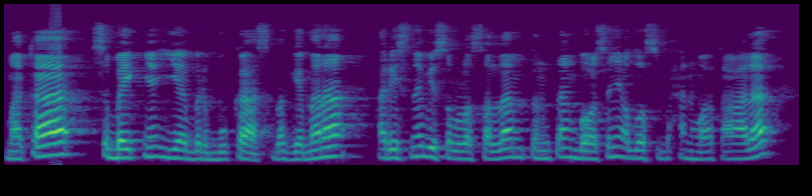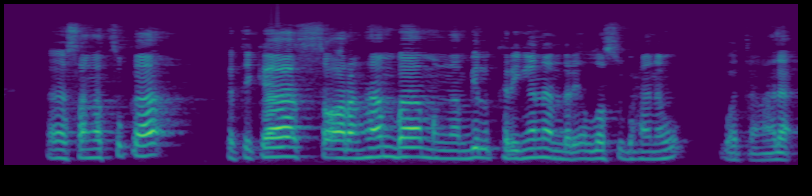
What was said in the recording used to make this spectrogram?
maka sebaiknya ia berbuka. Sebagaimana hadis Nabi Shallallahu Alaihi Wasallam tentang bahwasanya Allah Subhanahu Wa Taala eh, sangat suka ketika seorang hamba mengambil keringanan dari Allah Subhanahu Wa Taala.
